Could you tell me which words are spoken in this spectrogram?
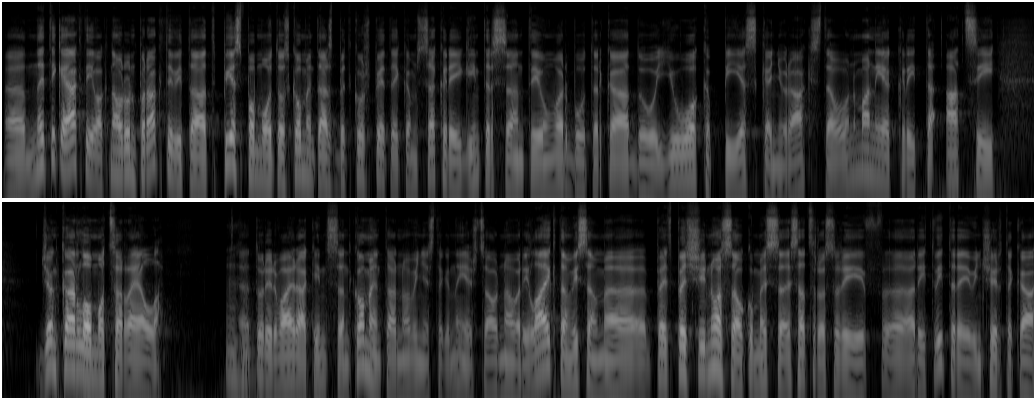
ne tikai aktīvāk nav runa par aktivitāti, piespamotos komentārus, bet kurš pietiekami sakarīgi, interesanti un varbūt ar kādu joka pieskaņu raksta. Un man iekrita acī Giancarlo Mozzarella. Mm -hmm. Tur ir vairāk interesanti komentāri no viņas. Tagad neiešu cauri, nav arī laika tam visam. Eh, Pēc, pēc šī nosaukuma es, es atceros arī, f- arī Twitterī. Viņš ir tā kā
